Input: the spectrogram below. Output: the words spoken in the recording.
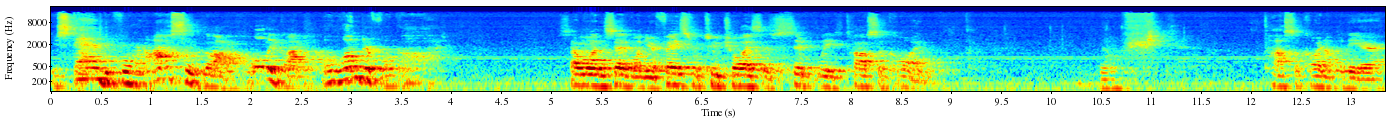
You stand before an awesome God, a holy God, a wonderful God. Someone said when you're faced with two choices, simply toss a coin. Toss a coin up in the air.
